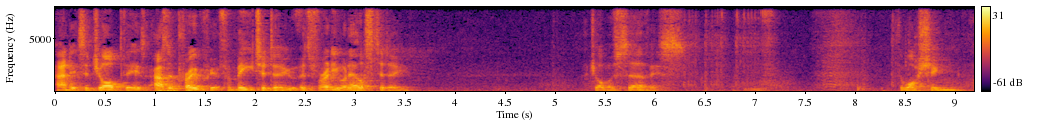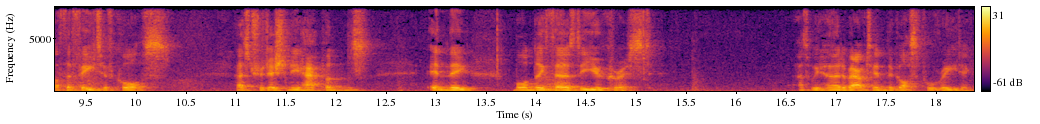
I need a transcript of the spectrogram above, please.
And it's a job that is as appropriate for me to do as for anyone else to do. A job of service. The washing of the feet, of course, as traditionally happens in the Maundy Thursday Eucharist, as we heard about in the Gospel reading,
